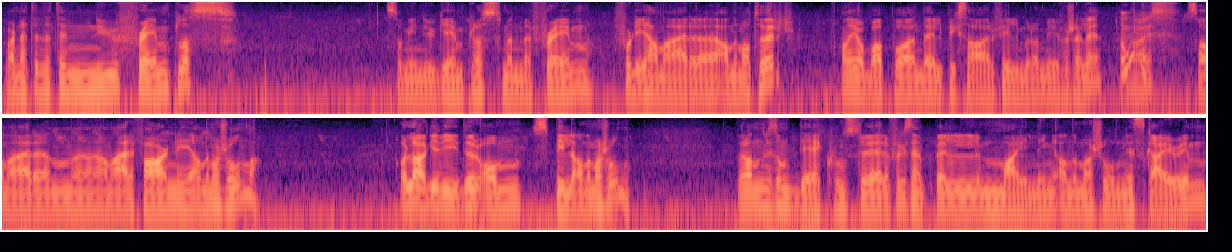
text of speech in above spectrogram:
Hva er den heter? Den heter New Frame Plus. Som i New Game Plus, men med frame, fordi han er eh, animatør. Han har jobba på en del Pixar-filmer og mye forskjellig. nice. Så han er, en, han er erfaren i animasjon. da. Og lager videoer om spillanimasjon. Hvor han liksom dekonstruerer f.eks. mining-animasjonen i Skyrim.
